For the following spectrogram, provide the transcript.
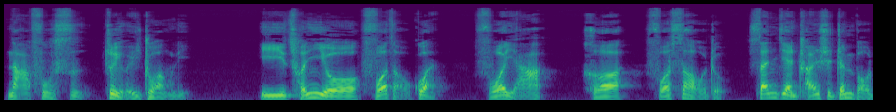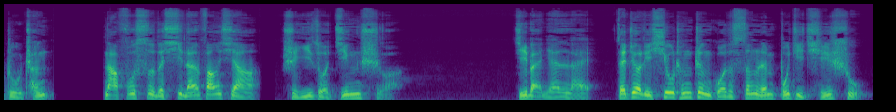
那富寺，最为壮丽，以存有佛澡罐、佛牙和佛扫帚三件传世珍宝著称。那福寺的西南方向是一座精舍，几百年来在这里修成正果的僧人不计其数。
